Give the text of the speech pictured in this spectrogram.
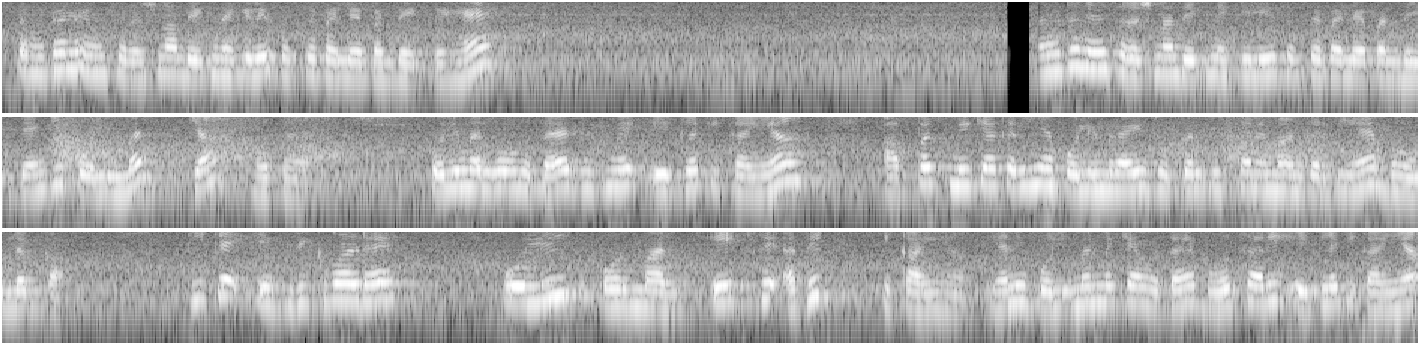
संगठन एवं संरचना देखने के लिए सबसे पहले अपन देखते हैं। संगठन एवं संरचना देखने के लिए सबसे पहले अपन देखते हैं कि पॉलीमर क्या होता है। पॉलीमर वो होता है जिसमें एकलक इकाइयाँ आपस में क्या कर हैं, पोलीमराइज होकर किसका निर्माण करती हैं? बहुलक का। ठीक है, एक ग्रीक वर्ड है पोलिस और मर एक से अधिक इकाइयाँ। यानी पोलीमर में क्या होता है? बहुत सारी एकलक इकाइयाँ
